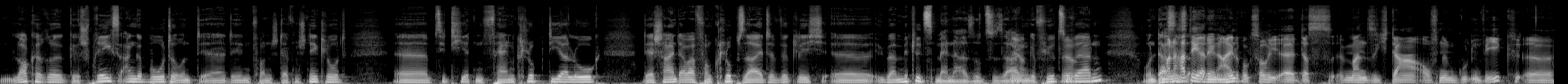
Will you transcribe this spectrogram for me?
lockere Gesprächsangebote und äh, den von Steffen Schneekloth äh, zitierten Fanclub-Dialog. Der scheint aber von Clubseite wirklich äh, über Mittelsmänner sozusagen ja, geführt zu ja. werden. Und das man hatte ja den Eindruck, sorry, äh, dass man sich da auf einem guten Weg äh,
